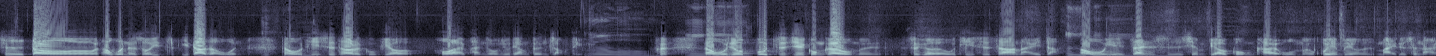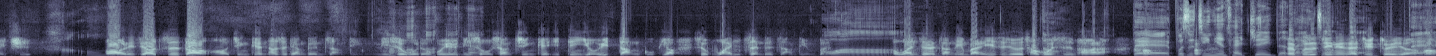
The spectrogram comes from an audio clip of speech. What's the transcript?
是到他问的时候一一大早问，然后我提示他的股票。后来盘中就亮灯涨停，那我就不直接公开我们这个我提示他哪一档，然后我也暂时先不要公开我们会员朋友买的是哪一只。好哦，你只要知道哦，今天它是亮灯涨停。你是我的会员，你手上今天一定有一档股票是完整的涨停板。哇，完整的涨停板的意思就是超过十趴了。对，不是今天才追的。对，不是今天才去追的哈。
